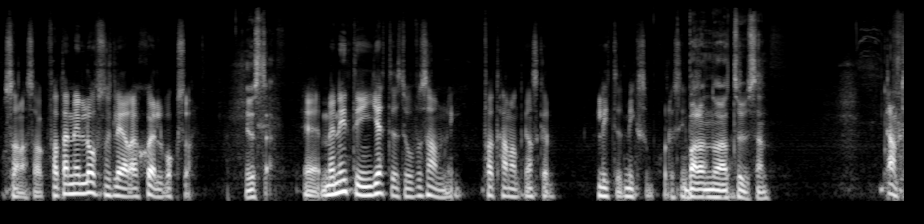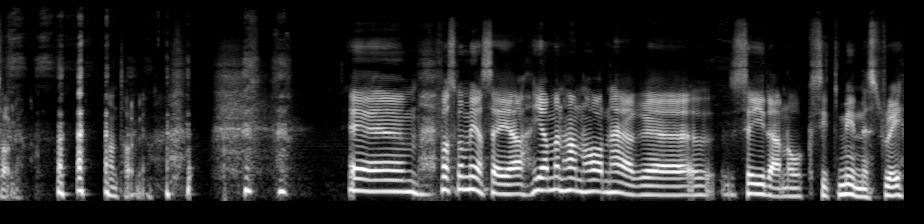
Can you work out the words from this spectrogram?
och sådana saker. För att han är lovsångsledare själv också. Just det. Eh, men inte i en jättestor församling. För att han har ett ganska litet mixerbord i sin Bara församling. några tusen. Antagligen. Antagligen. Ehm, vad ska man mer säga? Ja, men han har den här eh, sidan och sitt ministry.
